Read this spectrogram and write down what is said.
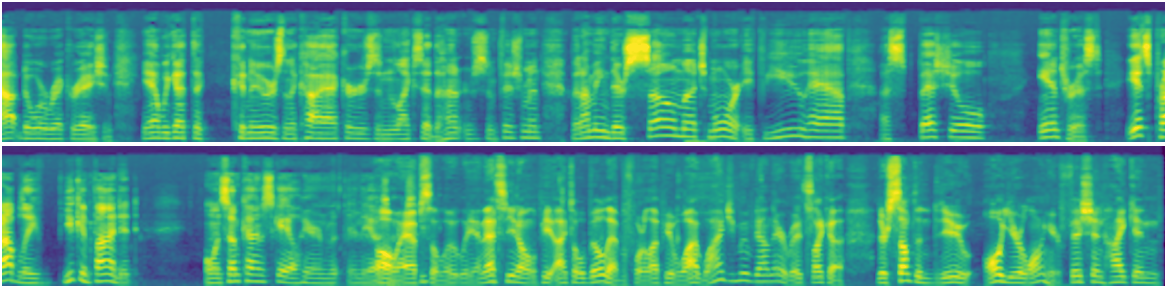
outdoor recreation, yeah, we got the canoers and the kayakers and like I said the hunters and fishermen, but I mean there's so much more. If you have a special interest, it's probably you can find it on some kind of scale here in, in the oh, Ozarks. Oh, absolutely, and that's you know I told Bill that before. A lot of people, why why'd you move down there? But it's like a there's something to do all year long here: fishing, hiking,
